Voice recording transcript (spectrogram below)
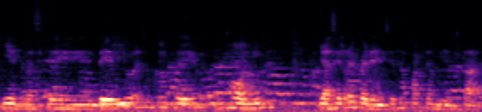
mientras que Delio es un café, honey, y hace referencia a esa parte ambiental,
